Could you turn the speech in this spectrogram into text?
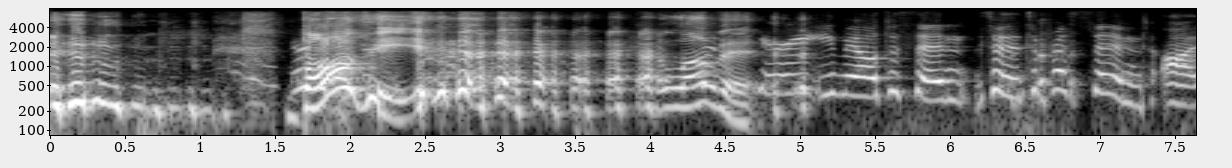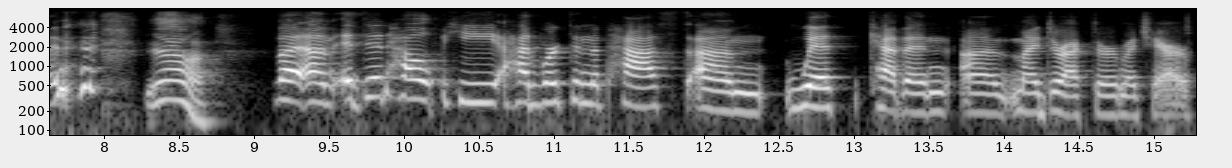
Ballsy. I love it. Scary email to send to to press send on. yeah but um, it did help. He had worked in the past um, with Kevin, uh, my director, my chair.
